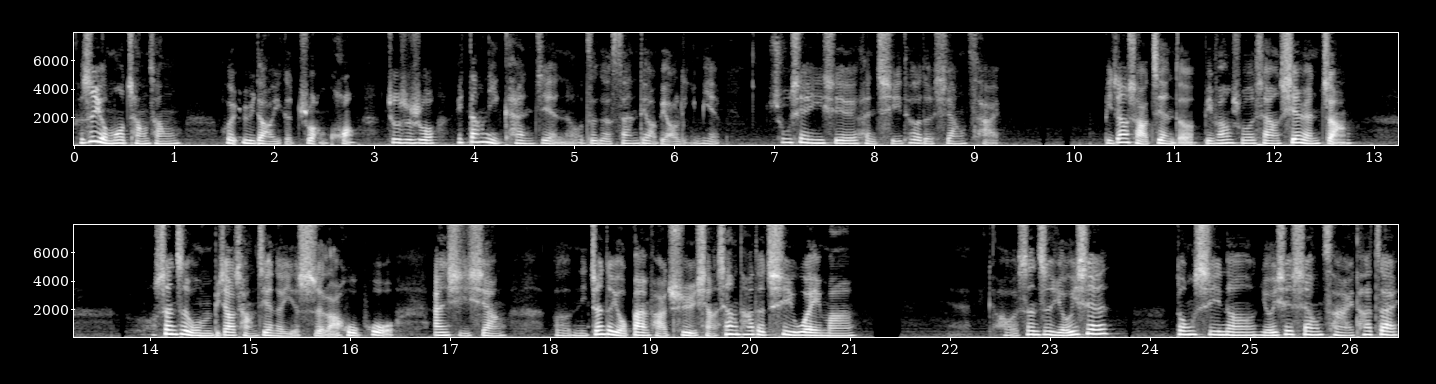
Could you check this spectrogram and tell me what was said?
可是有没有常常？会遇到一个状况，就是说，诶，当你看见哦这个三调表里面出现一些很奇特的香材，比较少见的，比方说像仙人掌，甚至我们比较常见的也是啦，琥珀、安息香，呃，你真的有办法去想象它的气味吗？好，甚至有一些东西呢，有一些香材，它在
